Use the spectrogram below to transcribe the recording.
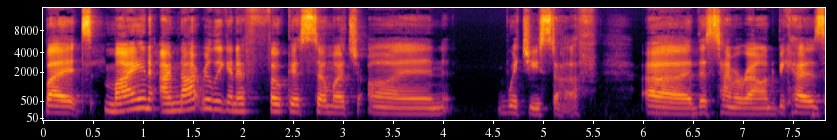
but mine, I'm not really going to focus so much on witchy stuff uh this time around because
